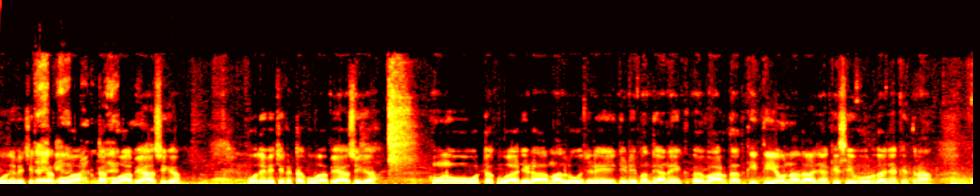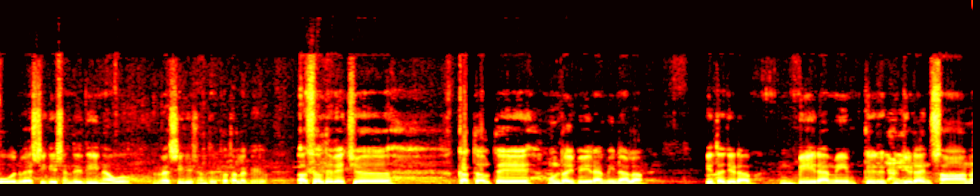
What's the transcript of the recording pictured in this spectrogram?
ਉਹਦੇ ਵਿੱਚ ਇੱਕ ਟਕੂਆ ਟਕੂਆ। ਪਿਆ ਸੀਗਾ। ਉਹਦੇ ਵਿੱਚ ਇੱਕ ਟਕੂਆ ਪਿਆ ਸੀਗਾ। ਹੁਣ ਉਹ ਟਕੂਆ ਜਿਹੜਾ ਮੰਨ ਲਓ ਜਿਹੜੇ ਜਿਹੜੇ ਬੰਦਿਆਂ ਨੇ ਵਾਰਦਾਤ ਕੀਤੀ ਆ ਉਹਨਾਂ ਦਾ ਜਾਂ ਕਿਸੇ ਹੋਰ ਦਾ ਜਾਂ ਕਿਸ ਤਰ੍ਹਾਂ ਉਹ ਇਨਵੈਸਟੀਗੇਸ਼ਨ ਦੇ ਅਧੀਨ ਆ ਉਹ ਇਨਵੈਸਟੀਗੇਸ਼ਨ ਤੇ ਪਤਾ ਲੱਗੇਗਾ। ਅਸਲ ਦੇ ਵਿੱਚ ਕਤਲ ਤੇ ਹੁੰਦਾ ਹੀ ਬੇਰਹਿਮੀ ਨਾਲ ਆ। ਇਹ ਤਾਂ ਜਿਹੜਾ ਬੇਰਹਿਮੀ ਕਿ- ਜਿਹੜਾ ਇਨਸਾਨ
